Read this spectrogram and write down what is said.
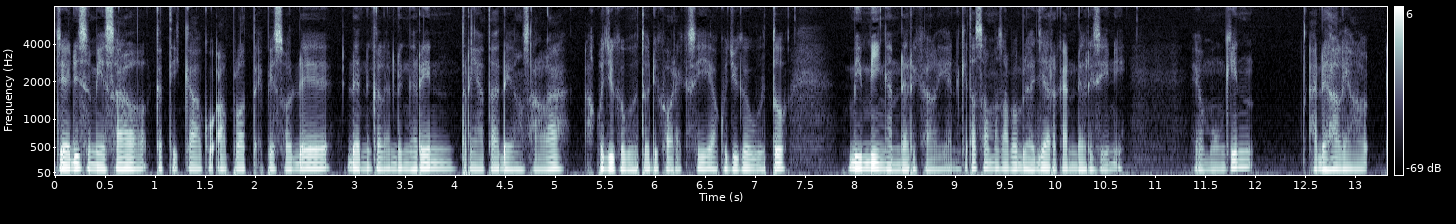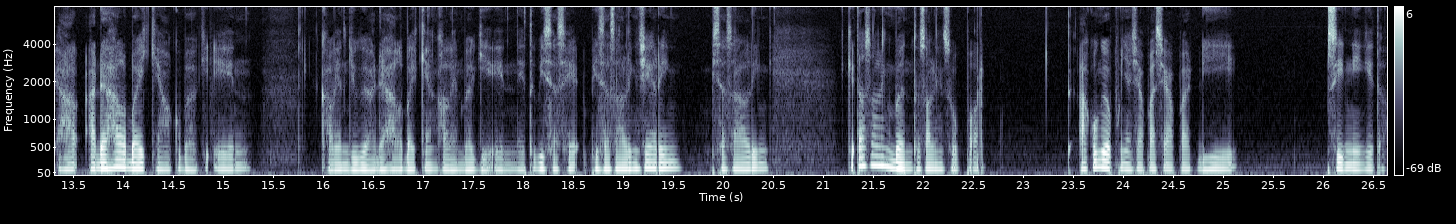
jadi semisal ketika aku upload episode dan kalian dengerin ternyata ada yang salah, aku juga butuh dikoreksi, aku juga butuh bimbingan dari kalian. Kita sama-sama belajar kan dari sini. Ya mungkin ada hal yang ada hal baik yang aku bagiin. Kalian juga ada hal baik yang kalian bagiin. Itu bisa bisa saling sharing, bisa saling kita saling bantu, saling support. Aku nggak punya siapa-siapa di sini gitu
